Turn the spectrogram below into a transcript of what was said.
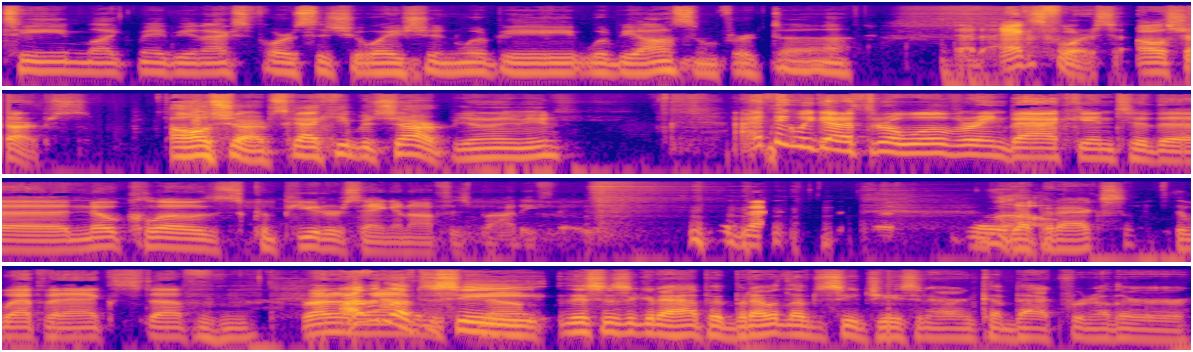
team, like maybe an X Force situation would be would be awesome for it. Uh, X Force, all sharps. all sharps. Got to keep it sharp. You know what I mean? I think we got to throw Wolverine back into the no clothes computers hanging off his body phase. Back the- Weapon X. the Weapon X stuff. Mhm. I would love to see snow. this isn't going to happen, but I would love to see Jason Aaron come back for another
